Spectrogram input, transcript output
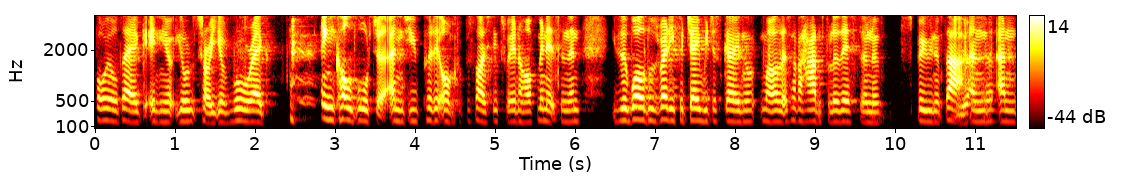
boiled egg in your, your sorry your raw egg in cold water, and you put it on for precisely three and a half minutes, and then the world was ready for Jamie just going, well, let's have a handful of this and a spoon of that, Yeah, and yeah. and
